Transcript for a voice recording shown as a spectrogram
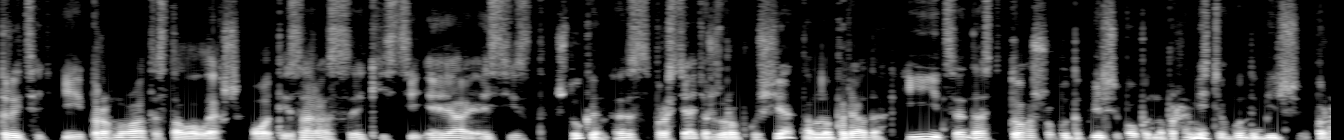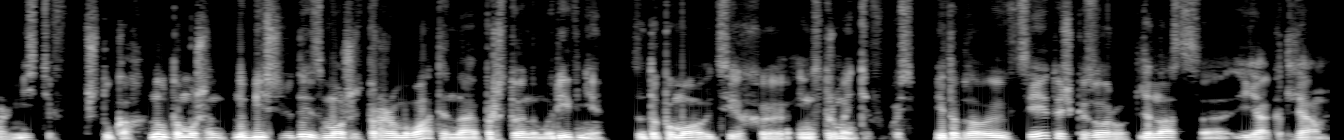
30, і програмувати стало легше. От і зараз якісь ці AI assist штуки е, спростять розробку ще там на порядок, і це дасть того, що буде більше попит на програмістів, буде більше програмістів в штуках. Ну тому що ну більше людей зможуть програмувати на пристойному рівні за допомогою цих е, інструментів. Ось і тобто, з цієї точки зору для нас, е, як для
